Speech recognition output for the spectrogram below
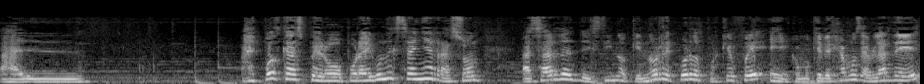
al podcast, pero por alguna extraña razón, azar del destino, que no recuerdo por qué fue, eh, como que dejamos de hablar de él.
